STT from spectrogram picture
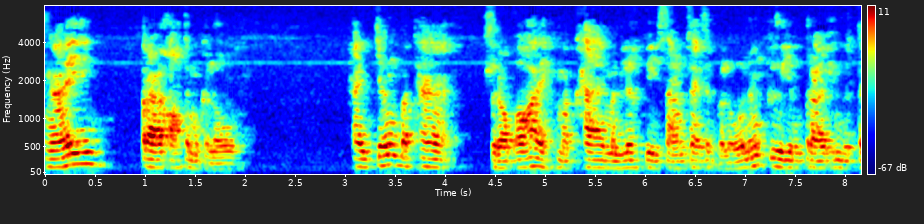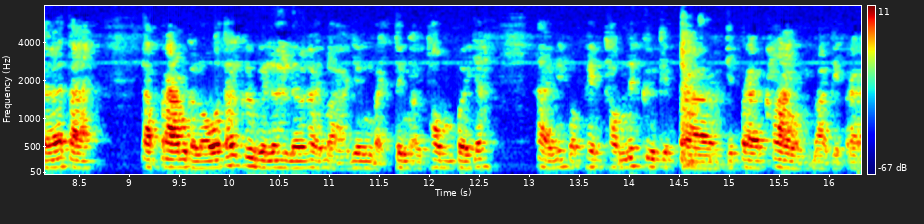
ថ្ងៃប្រើអស់តែ1គីឡូហើយអញ្ចឹងបើថា សរុបអស់ហើយមួយខែមិនលើសពី30 40គីឡូហ្នឹងគឺយើងប្រើ inverter តែតែ5គីឡូទៅគឺវាលើសលើសហើយបាទយើងមិនបាច់ទិញឲ្យធំពេកណាហើយនេះប្រភេទធំនេះគឺគេប្រើគេប្រើខ្លាំងបាទគេប្រើ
